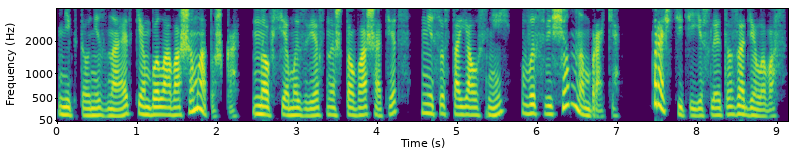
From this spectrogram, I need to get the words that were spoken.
Никто не знает, кем была ваша матушка, но всем известно, что ваш отец не состоял с ней в освященном браке. Простите, если это задело вас».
